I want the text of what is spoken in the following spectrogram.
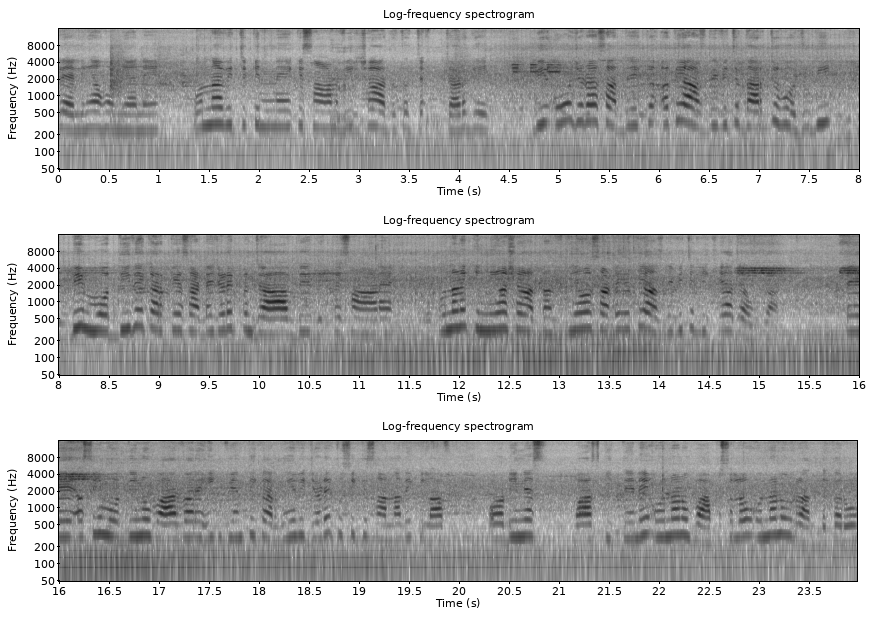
ਰੈਲੀਆਂ ਹੋਈਆਂ ਨੇ, ਉਹਨਾਂ ਵਿੱਚ ਕਿੰਨੇ ਕਿਸਾਨ ਵੀਰ ਸ਼ਹਾਦਤ ਚੜ ਗਏ। ਵੀ ਉਹ ਜਿਹੜਾ ਸਾਡੇ ਇੱਕ ਇਤਿਹਾਸ ਦੇ ਵਿੱਚ ਦਰਜ ਹੋ ਜੂਗੀ, ਵੀ ਮੋਦੀ ਦੇ ਕਰਕੇ ਸਾਡੇ ਜਿਹੜੇ ਪੰਜਾਬ ਦੇ ਕਿਸਾਨ ਹੈ, ਉਹਨਾਂ ਨੇ ਕਿੰਨੀਆਂ ਸ਼ਹਾਦਤਾਂ ਦਿੱਤੀਆਂ, ਉਹ ਸਾਡੇ ਇਤਿਹਾਸ ਦੇ ਵਿੱਚ ਲਿਖਿਆ ਜਾਊਗਾ। ਤੇ ਅਸੀਂ ਮੋਦੀ ਨੂੰ ਵਾਰ-ਵਾਰ ਇਹੀ ਬੇਨਤੀ ਕਰਦੀ ਹਾਂ ਵੀ ਜਿਹੜੇ ਤੁਸੀਂ ਕਿਸਾਨਾਂ ਦੇ ਖਿਲਾਫ ਆਰਡੀਨੈਂਸ ਪਾਸ ਕੀਤੇ ਨੇ, ਉਹਨਾਂ ਨੂੰ ਵਾਪਸ ਲਓ, ਉਹਨਾਂ ਨੂੰ ਰੱਦ ਕਰੋ।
